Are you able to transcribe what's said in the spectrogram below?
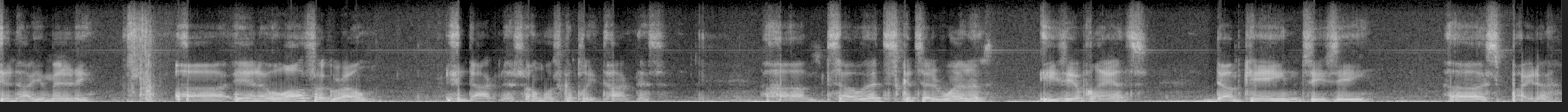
in high humidity, uh, and it will also grow in darkness, almost complete darkness. Um, so that's considered one of the easier plants. Dumb Cane, ZZ, uh, Spider,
